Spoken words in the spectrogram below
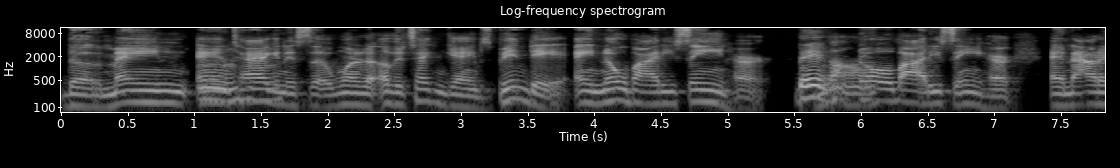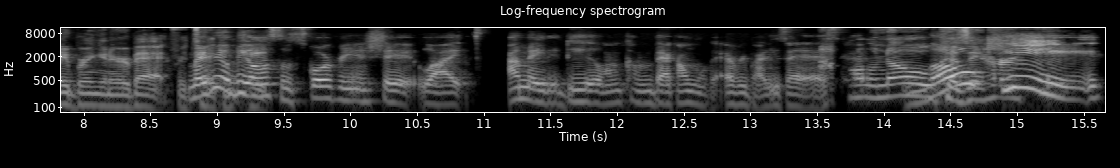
the main Mhm. antagonist of one of the other Tekken games. Been dead. Ain't nobody seen her. Big on. Nobody seen her, and now they bringing her back for. Maybe it'll be 8. on some scorpion shit. Like I made a deal. I'm coming back. I'm with everybody's ass. Oh no, because in her key.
